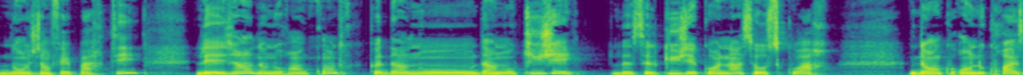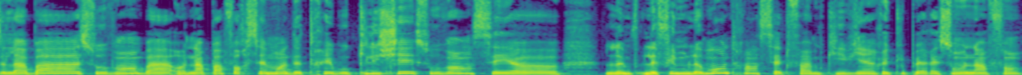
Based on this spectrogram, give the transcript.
dont j'en fais partie, les gens ne nous rencontrent que dans nos, dans nos QG. Le seul QG qu'on a, c'est au square. Donc, on nous croise là-bas. Souvent, bah, on n'a pas forcément de très beaux clichés. Souvent, c'est euh, le, film le montre, hein, cette femme qui vient récupérer son enfant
